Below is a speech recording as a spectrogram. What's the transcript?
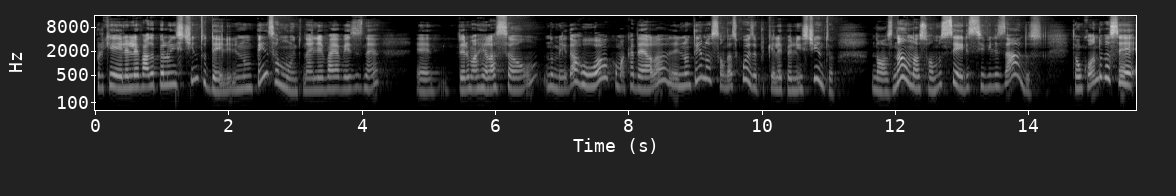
porque ele é levado pelo instinto dele. Ele não pensa muito, né? Ele vai às vezes, né? É, ter uma relação no meio da rua com uma cadela, ele não tem noção das coisas, porque ele é pelo instinto. Nós não, nós somos seres civilizados. Então, quando você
